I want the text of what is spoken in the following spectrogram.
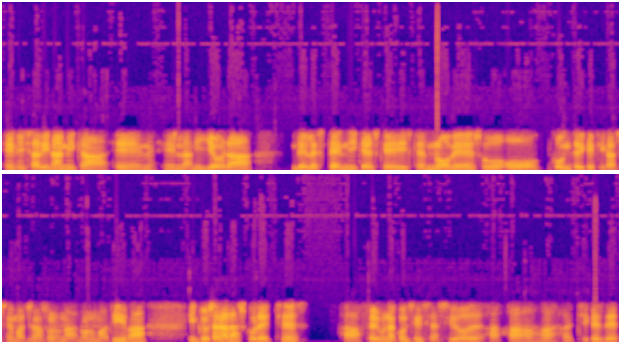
en aquesta dinàmica, en, en la millora de les tècniques que isquen noves o, o com té que ficar-se en marxa una normativa, inclús anar a les col·leges a fer una conscienciació a, a, a xiquets de,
